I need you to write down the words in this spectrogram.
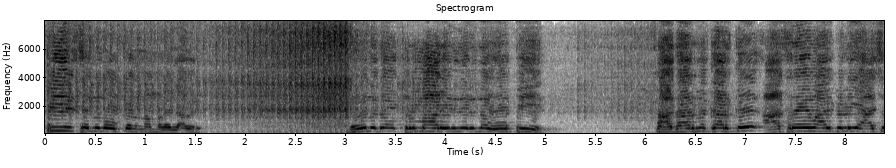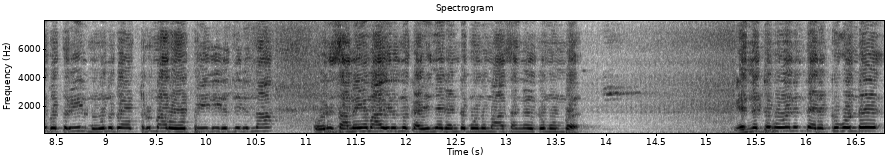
പിയിൽ ചെന്ന് നോക്കണം നമ്മളെല്ലാവരും. മൂന്ന് ഡോക്ടർമാർ ഇരുന്നിരുന്ന ഒ പിയിൽ സാധാരണക്കാർക്ക് ആശ്രയമായിട്ടുള്ള ഈ ആശുപത്രിയിൽ മൂന്ന് ഡോക്ടർമാർ ഒ പിയിൽ ഇരുന്നിരുന്ന ഒരു സമയമായിരുന്നു കഴിഞ്ഞ രണ്ട് മൂന്ന് മാസങ്ങൾക്ക് മുമ്പ്. എന്നിട്ട് പോലും തിരക്കുകൊണ്ട്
